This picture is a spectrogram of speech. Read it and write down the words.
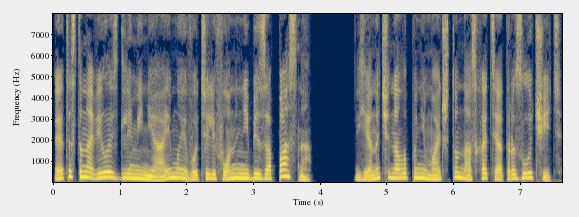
Это становилось для меня и моего телефона небезопасно. Я начинала понимать, что нас хотят разлучить.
